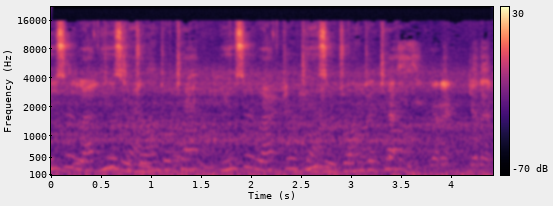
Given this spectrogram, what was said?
User left user joined your channel. User left your channel. User joined your channel. Get it, get it.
